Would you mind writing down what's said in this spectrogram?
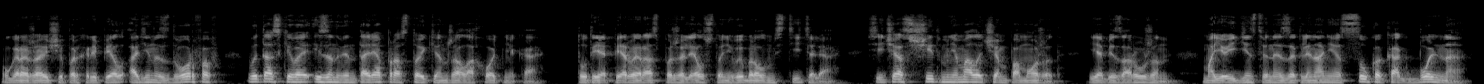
Угрожающе прохрипел один из дворфов, вытаскивая из инвентаря простой кинжал охотника. Тут я первый раз пожалел, что не выбрал Мстителя. Сейчас щит мне мало чем поможет. Я безоружен. Мое единственное заклинание «Сука, как больно!»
